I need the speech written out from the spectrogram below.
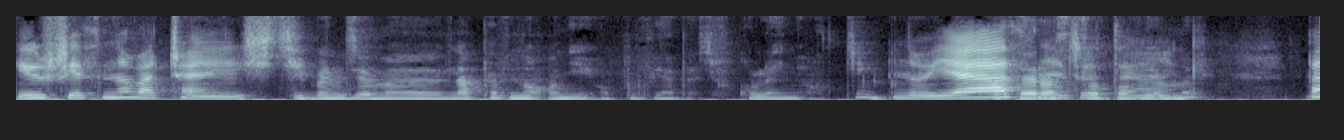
już jest nowa część. I będziemy na pewno o niej opowiadać w kolejnych odcinkach. No A jasne, teraz że co tak. powiemy? Pa,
